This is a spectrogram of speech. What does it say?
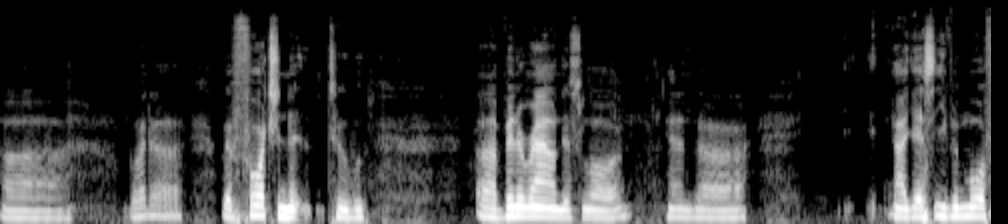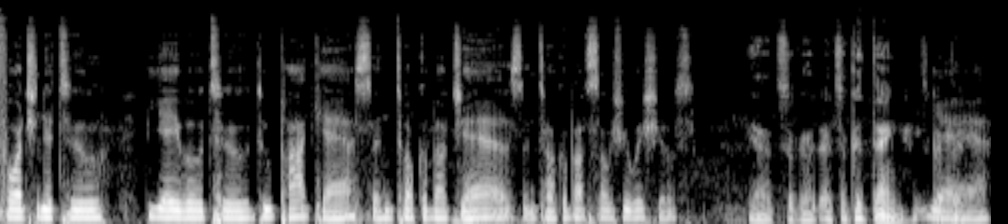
Uh, but uh, we're fortunate to uh, been around this long, and uh, I guess even more fortunate to be able to do podcasts and talk about jazz and talk about social issues. Yeah, it's a good. It's a good thing. A good yeah. Thing.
